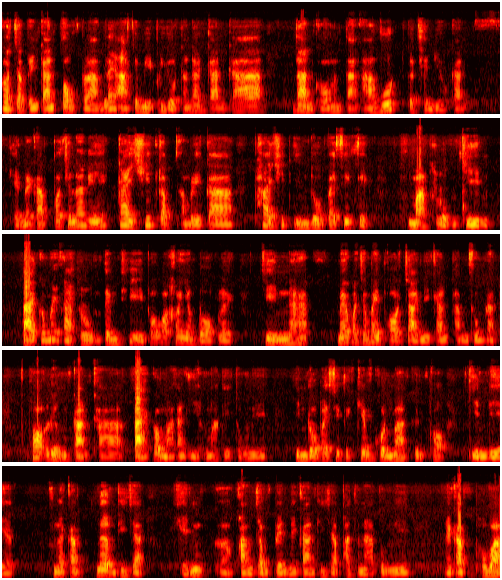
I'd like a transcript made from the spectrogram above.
ก็จะเป็นการป้องปราม และอาจจะมีประโยชน์ทางด้านการค้าด้านของต่างอาวุธก็เช่นเดียวกันเห็นไหมครับเพราะฉะนั้นนี้ใกล้ชิดกับอเมริกาพ่ายชิดอินโดแปซิฟิกมาถล่มจีน แต่ก็ไม่กล้าถล่มเต็มที่ เพราะว่าเขายังบอกเลยจีนนะฮะแม้ว่าจะไม่พอใจมีการทำสงครามเพราะเรื่องของการค้าแต่ก็มาทางเอียงมาที่ตรงนี้ อินโดแปซิฟิกเข้มข้นมากขึ้นเพราะอินเดีย นะครับเริ่มที่จะเห็นความจำเป็นในการที่จะพัฒนาตรงนี้นะครับเพราะว่า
